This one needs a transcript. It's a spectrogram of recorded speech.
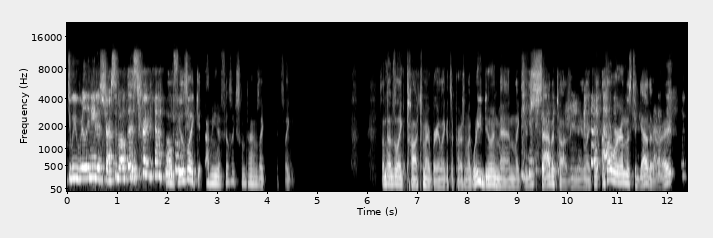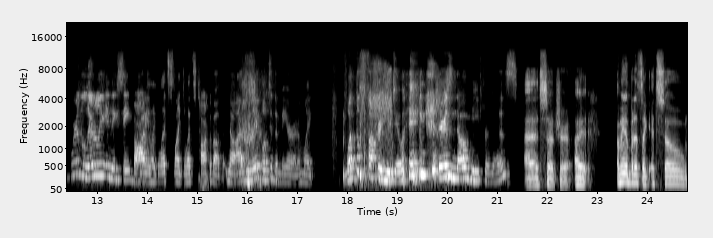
do we really need to stress about this right now Well, it feels like I mean, it feels like sometimes like it's like sometimes I like talk to my brain like it's a person. I'm like, what are you doing, man? Like you're just sabotaging me. Like I thought we were in this together, right? like we're literally in the same body. Like let's like let's talk about that. No, I really have looked in the mirror and I'm like, what the fuck are you doing? there is no need for this. Uh, that's so true. I I mean, but it's like it's so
